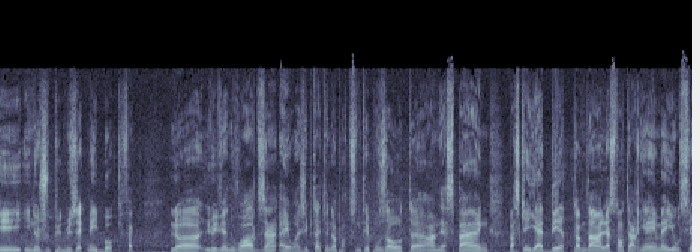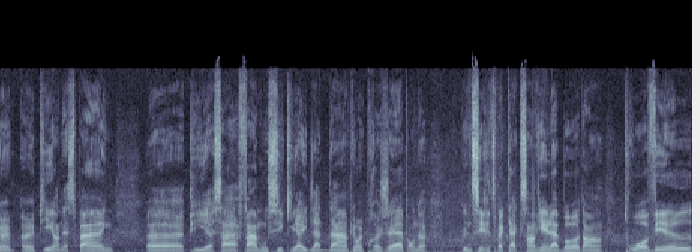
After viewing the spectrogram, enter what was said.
Et il ne joue plus de musique, mais il book. Fait que là, lui il vient nous voir disant Hey, ouais, j'ai peut-être une opportunité pour vous autres euh, en Espagne parce qu'il habite comme dans l'Est ontarien, mais il a aussi un, pied en Espagne. Euh, puis euh, sa femme aussi qui aide là-dedans. Puis ils ont un projet. Puis on a une série de spectacles qui s'en vient là-bas dans trois villes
